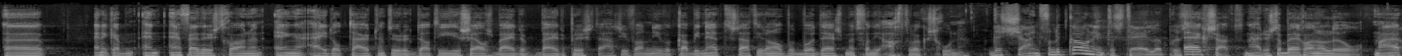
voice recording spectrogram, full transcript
Eh, en, ik heb, en, en verder is het gewoon een enge ijdeltuit natuurlijk... dat hij zelfs bij de, bij de presentatie van het nieuwe kabinet... staat hij dan op het bordes met van die achterlijke schoenen. De shine van de koning te stelen, precies. Exact. Nou, dus dan ben je gewoon een lul. Maar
